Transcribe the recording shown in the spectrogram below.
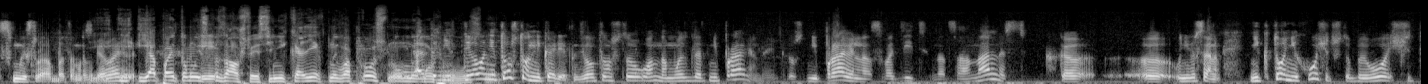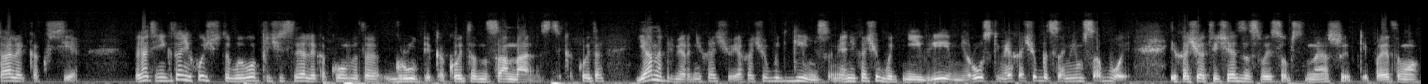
смысла об этом разговаривать. Я поэтому и, и сказал, что если некорректный вопрос, ну мы это можем... Не, дело не то, что он некорректный, дело в том, что он, на мой взгляд, неправильный. Потому что неправильно сводить национальность к э, универсальному. Никто не хочет, чтобы его считали как все. Понимаете, никто не хочет, чтобы его причисляли к какому-то группе, какой-то национальности, какой-то... Я, например, не хочу. Я хочу быть генисом. Я не хочу быть ни евреем, ни русским. Я хочу быть самим собой. И хочу отвечать за свои собственные ошибки. Поэтому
